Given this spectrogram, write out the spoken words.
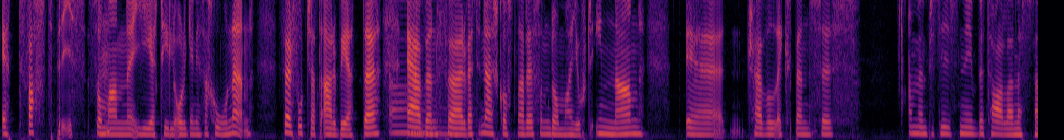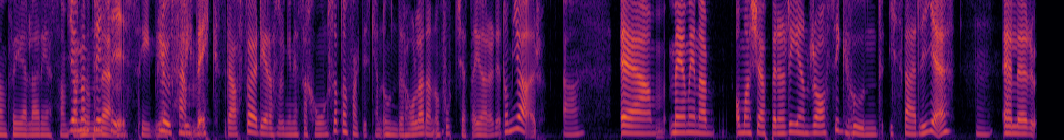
ett fast pris som Mm. man ger till organisationen för fortsatt arbete, Ah. även för veterinärskostnader som de har gjort innan, eh, travel expenses. Ja men precis, ni betalar nästan för hela resan för Ja men precis, till plus hem. lite extra för deras organisation så att de faktiskt kan underhålla den och fortsätta göra det de gör. Ja. Ehm, men jag menar, om man köper en renrasig hund i Sverige Mm. eller,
